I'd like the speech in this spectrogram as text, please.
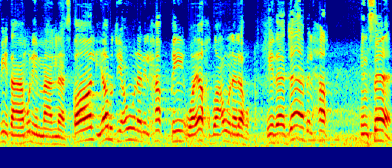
في تعاملهم مع الناس. قال يرجعون للحق ويخضعون له. إذا جاء بالحق إنسان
